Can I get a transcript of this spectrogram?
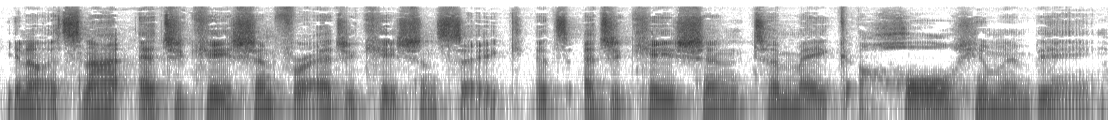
you know, it's not education for education's sake. It's education to make a whole human being.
